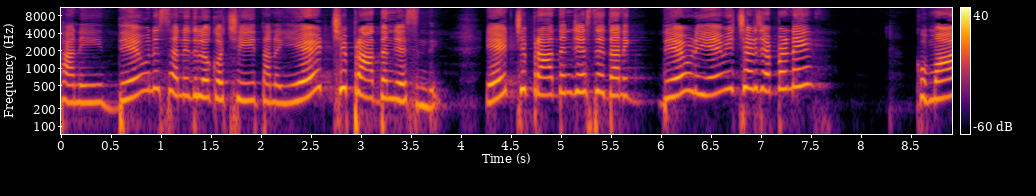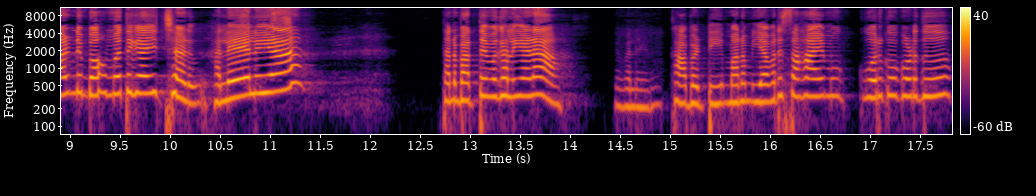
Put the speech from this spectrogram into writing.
కానీ దేవుని సన్నిధిలోకి వచ్చి తను ఏడ్చి ప్రార్థన చేసింది. ఏడ్చి ప్రార్థన చేస్తే దానికి దేవుడు ఏమి ఇచ్చాడు చెప్పండి? కుమారుని బహుమతిగా ఇచ్చాడు. హలేలుయా తన భర్త ఇవ్వగలిగాడా? ఇవ్వలేడు కాబట్టి మనం ఎవరి సహాయము కోరుకోకూడదు?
